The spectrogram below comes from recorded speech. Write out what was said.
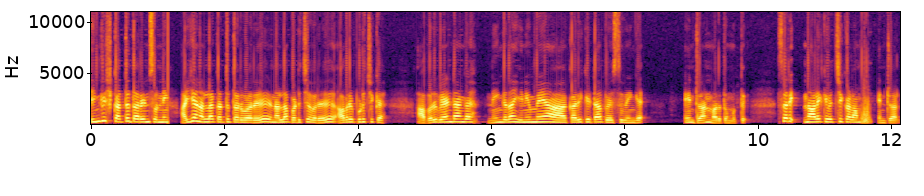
இங்கிலீஷ் கற்று தரேன்னு சொன்னீங்க. ஐயா நல்லா கற்று தருவார் நல்லா படித்தவர் அவரை பிடிச்சிக்க. அவர் வேண்டாங்க நீங்கள் தான் இனிமையாக கறிக்கிட்டா பேசுவீங்க என்றான் மருதமுத்து. சரி நாளைக்கு வச்சுக்கலாம் என்றாள்.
